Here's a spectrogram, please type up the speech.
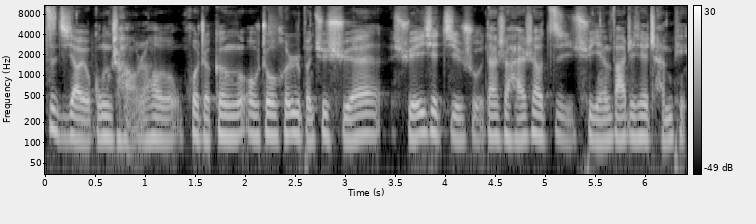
自己要有工厂，然后或者跟欧洲和日本去学学一些技术，但是还是要自己去研发这些产品。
